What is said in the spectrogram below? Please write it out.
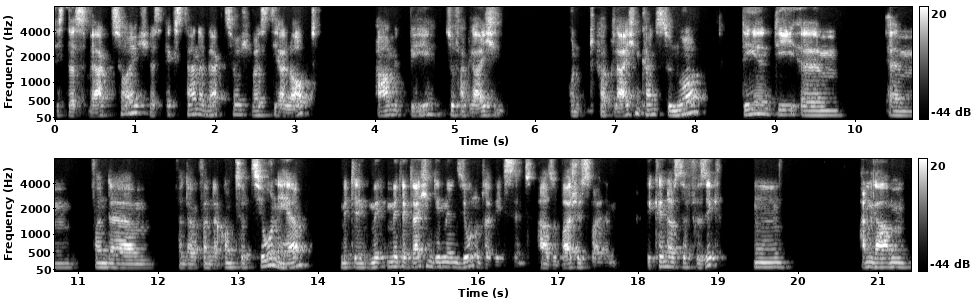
ist das Werkzeug, das externe Werkzeug, was dir erlaubt, A mit B zu vergleichen. Und vergleichen kannst du nur Dinge, die ähm, ähm, von, der, von, der, von der Konzeption her mit, den, mit, mit der gleichen Dimension unterwegs sind. Also beispielsweise, wir kennen aus der Physik mh, hm, Angaben,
